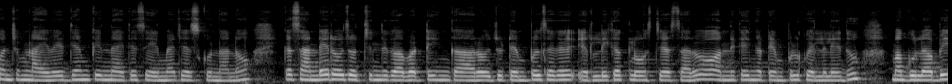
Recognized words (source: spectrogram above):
కొంచెం నైవేద్యం కింద అయితే సేమియా చేసుకున్నాను. ఇంకా సండే రోజు వచ్చింది కాబట్టి ఇంకా ఆ రోజు టెంపుల్స్ అయితే ఎర్లీగా క్లోజ్ చేస్తారు. అందుకే ఇంకా టెంపుల్కి వెళ్ళలేదు. మా గులాబీ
